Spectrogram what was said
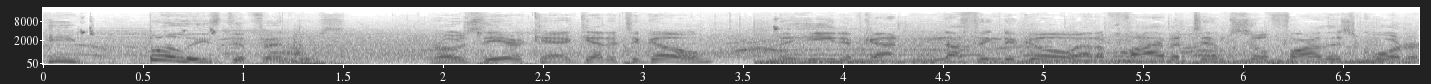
He bullies defenders. Rozier can't get it to go. The Heat have gotten nothing to go out of five attempts so far this quarter.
